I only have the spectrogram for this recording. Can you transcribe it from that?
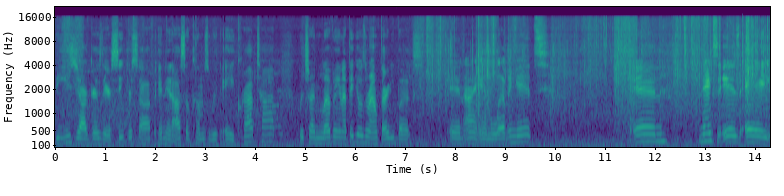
these joggers. They're super soft, and it also comes with a crop top, which I'm loving. I think it was around 30 bucks, and I am loving it. And next is a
